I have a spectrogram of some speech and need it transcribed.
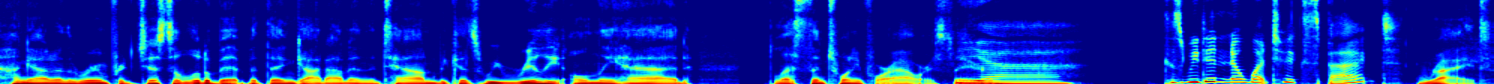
hung out in the room for just a little bit, but then got out in the town because we really only had less than twenty four hours there. yeah, because we didn't know what to expect, Right.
